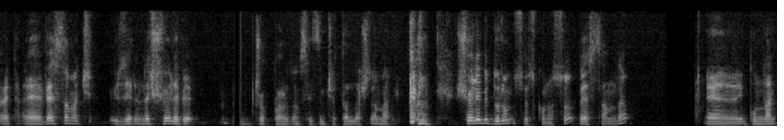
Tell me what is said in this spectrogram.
Evet, e, West Ham maç üzerinde şöyle bir çok pardon sesim çatallaştı ama şöyle bir durum söz konusu West Ham'da. E, bundan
